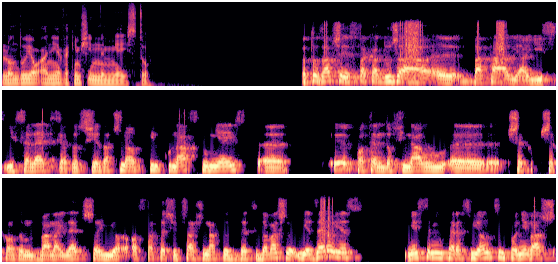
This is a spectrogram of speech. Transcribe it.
lądują, a nie w jakimś innym miejscu? No to zawsze jest taka duża y, batalia i, i, selekcja. To się zaczyna od kilkunastu miejsc, y, y, potem do finału przechodzą dwa najlepsze i ostatecznie trzeba się na to zdecydować. Jezero jest miejscem interesującym, ponieważ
